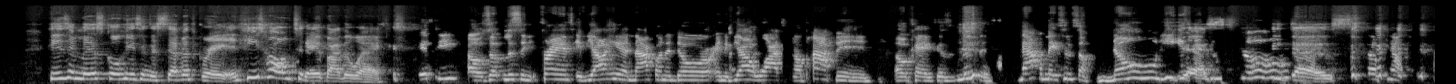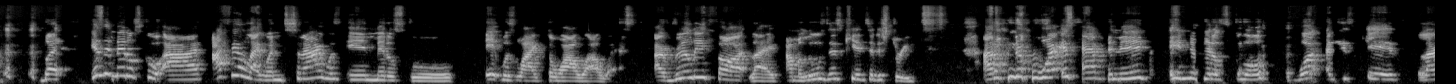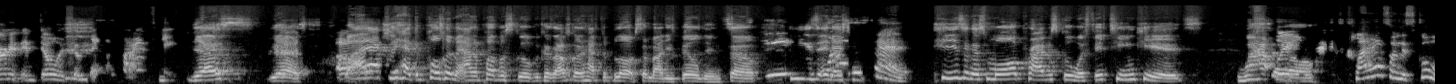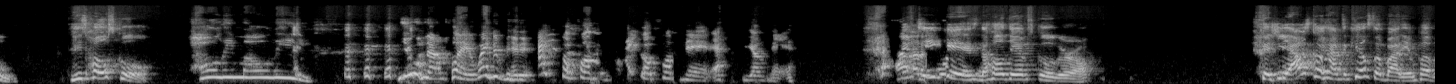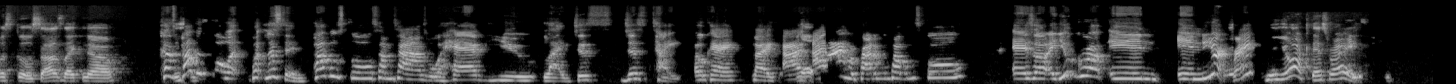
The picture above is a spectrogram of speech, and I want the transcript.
He's in middle school. He's in the seventh grade, and he's home today, by the way. Is he? Oh, so listen, friends, if y'all hear a knock on the door and if y'all watch, now pop in, okay? Because listen, Malcolm makes himself known. He is Yes, known. He does. but isn't middle school odd? I feel like when Sinai was in middle school, it was like the Wild Wild West. I really thought like I'm gonna lose this kid to the streets. I don't know what is happening in the middle school. What are these kids learning and doing? 'Cause they are science kids. Yes, yes. Oh. Well, I actually had to pull him out of public school because I was going to have to blow up somebody's building. So he's in a he's in a small private school with 15 kids. Wow, So- wait, class or his school? His whole school. Holy moly! you were not playing. Wait a minute. I ain't gonna fuck. I ain't gonna fuck man, young man. Fifteen kids, the whole damn school, girl. Because yeah, I was gonna have to kill somebody in public school, so I was like, no. Because public school, but listen, public school sometimes will have you like just just tight, okay? Like I, yep. I am a product of public school, and so and you grew up in in New York, right? New York, that's right.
